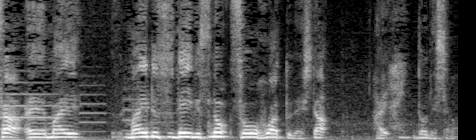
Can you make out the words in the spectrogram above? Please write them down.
さあ、えーマイマイルス・デイビスの「ソーフォワット」でした。はい、どうでした？か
